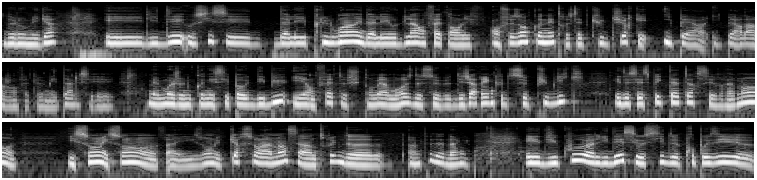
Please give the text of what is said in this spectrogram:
de l'oméga. Et l'idée aussi, c'est d'aller plus loin et d'aller au-delà, en fait, en, faisant connaître cette culture qui est hyper, hyper large, en fait. Le métal, c'est... Même moi, je ne connaissais pas au début. Et en fait, je suis tombée amoureuse de ce... Déjà, rien que de ce public et de ces spectateurs. C'est vraiment... Ils sont, ils sont, enfin, ils ont le cœur sur la main. C'est un truc de, un peu de dingue. Et du coup, l'idée, c'est aussi de proposer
